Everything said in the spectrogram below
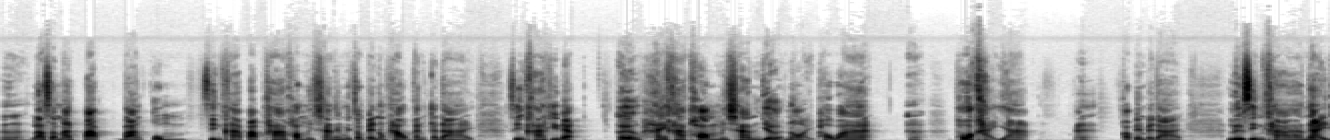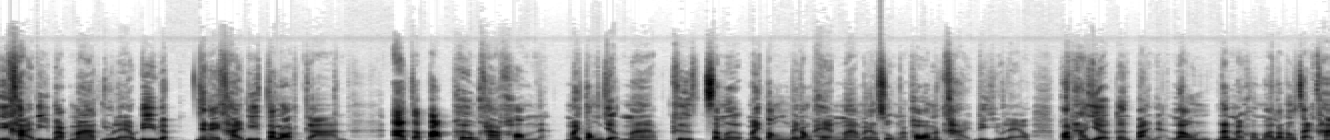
เออเราสามารถปรับบางกลุ่มสินค้าปรับค่าคอมมิชชั่นให้ไม่จำเป็นต้องเท่ากันก็ได้ สินค้าที่แบบเออให้ค่าคอมมิชชั่นเยอะหน่อย เพราะว่าอ่าเพราะว่าขายยากอ่าก็เป็นไปได้ หรือสินค้าไหนที่ขายดีมากๆอยู่แล้วดีแบบยังไงขายดีตลอดการ อาจจะปรับเพิ่มค่าคอมเนี่ยไม่ต้องเยอะมาก คือเสมอไม่ต้องไม่ต้องแพงมากไม่ต้องสูงมาก เพราะว่ามันขายดีอยู่แล้ว เพราะถ้าเยอะเกินไปเนี่ยเรานั่นหมายความว่าเราต้องจ่ายค่า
